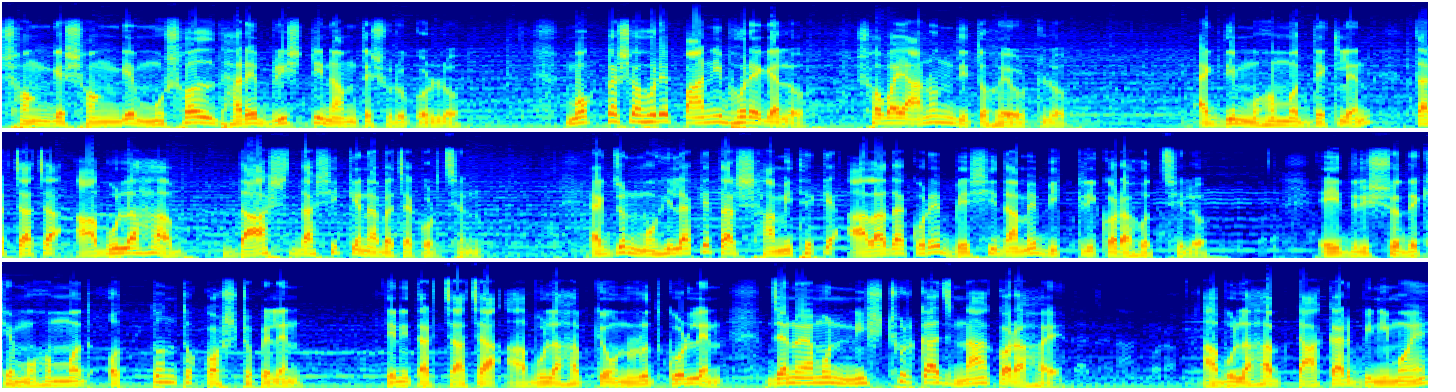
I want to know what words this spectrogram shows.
সঙ্গে সঙ্গে মুষলধারে বৃষ্টি নামতে শুরু করল। মক্কা শহরে পানি ভরে গেল, সবাই আনন্দিত হয়ে উঠল। একদিন মোহাম্মদ দেখলেন তার চাচা আবুল আহাব দাস দাসী কেনাবেচা করছেন। একজন মহিলাকে তার স্বামী থেকে আলাদা করে বেশি দামে বিক্রি করা হচ্ছিল। এই দৃশ্য দেখে মোহাম্মদ অত্যন্ত কষ্ট পেলেন। তিনি তার চাচা আবুল আহাবকে অনুরোধ করলেন যেন এমন নিষ্ঠুর কাজ না করা হয়। আবুল আহাব টাকার বিনিময়ে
